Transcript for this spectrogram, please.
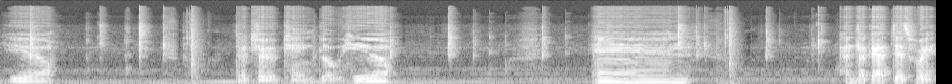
Here. That Joker can go here. And and look at this way.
